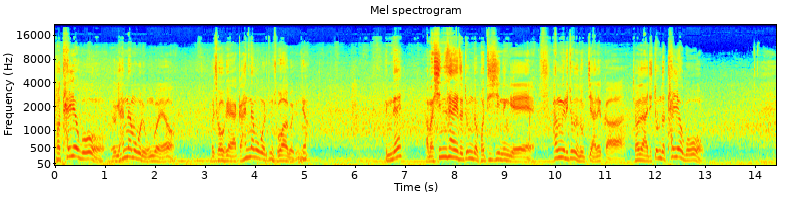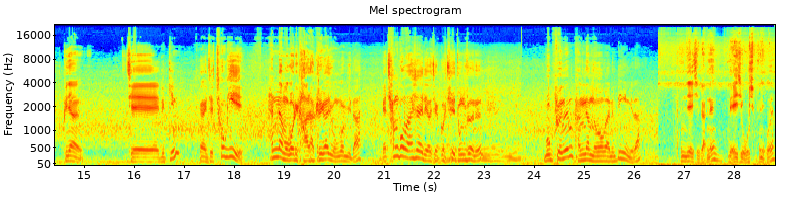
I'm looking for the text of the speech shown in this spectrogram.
더 타려고 여기 한남오거리 온 거예요. 저 그냥 약간 한남오거리 좀 좋아하거든요. 근데 아마 신사에서 좀 더 버티시는 게 확률이 좀 더 높지 않을까. 저는 아직 좀 더 타려고 그냥 제 느낌? 그냥 제 초기 한남오거리 가라 그래가지고 온 겁니다. 그냥 참고만 하셔야 돼요. 제 거, 제 동선은. 목표는 강남 넘어가는 삥입니다. 현재 시간은 4시 50분이고요.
